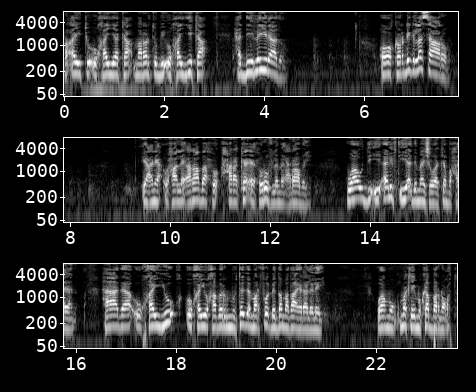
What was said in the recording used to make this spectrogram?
ra'aytu ukhayaka marartu biukhayika haddii la yidhaahdo oo kordhig la saaro yani waxaa la icraaba xaraka ee xuruuf lama icraabay. Waawdi iyo alifti iyo yadi meesha way ka baxayaan. Haadaa ukhayu ukhayu khabaru mubtada marfuuc bidama daahira laleeyahy waa markay mukabar noqoto.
